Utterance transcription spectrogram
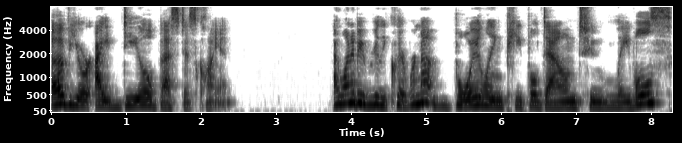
of your ideal bestest client. I want to be really clear. We're not boiling people down to labels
